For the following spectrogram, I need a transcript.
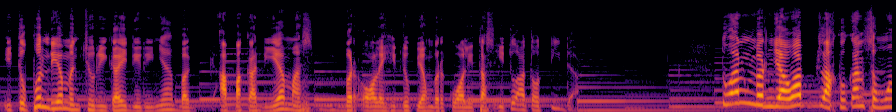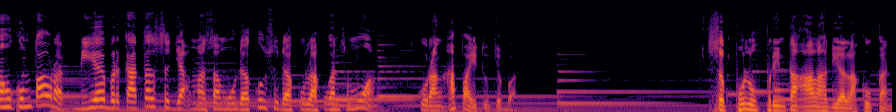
Itu pun dia mencurigai dirinya, apakah dia masih beroleh hidup yang berkualitas itu atau tidak. Tuhan menjawab, lakukan semua hukum Taurat. Dia berkata, sejak masa mudaku sudah kulakukan semua. Kurang apa itu coba? Sepuluh perintah Allah dia lakukan.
